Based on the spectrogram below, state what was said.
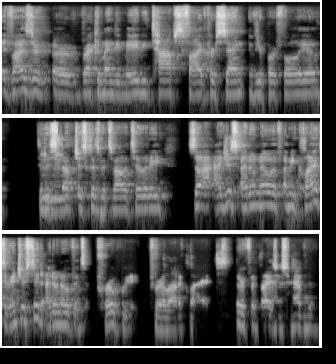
advisors are recommending maybe tops 5% of your portfolio to this mm-hmm. stuff just because of its volatility. So I, I, just, I don't know if, I mean, clients are interested. I don't know if it's appropriate for a lot of clients or if advisors have them.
